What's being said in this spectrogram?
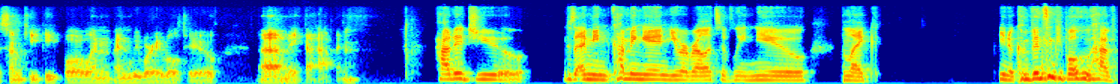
some key people and and we were able to uh, make that happen. How did you because i mean coming in you were relatively new and like you know convincing people who have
